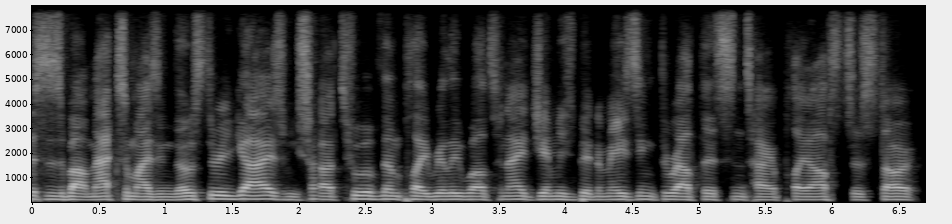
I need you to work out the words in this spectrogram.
this is about maximizing those three guys. We saw two of them play really well tonight. Jimmy's been amazing throughout this entire playoffs to start.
